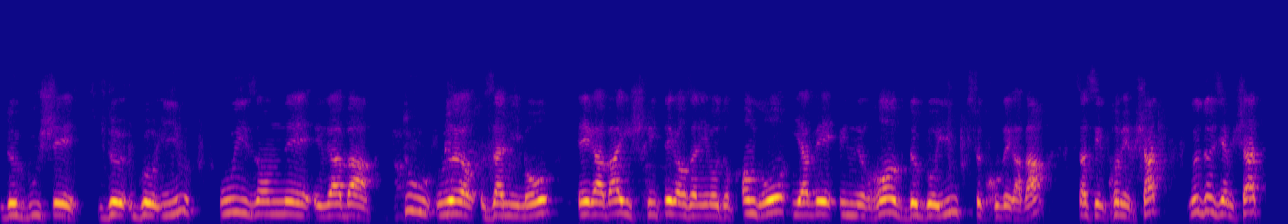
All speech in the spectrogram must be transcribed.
de boucher de Goïm, où ils emmenaient là-bas tous leurs animaux, et là-bas, ils shritaient leurs animaux. Donc, en gros, il y avait une robe de Goïm qui se trouvait là-bas. Ça, c'est le premier chat. Le deuxième chat,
